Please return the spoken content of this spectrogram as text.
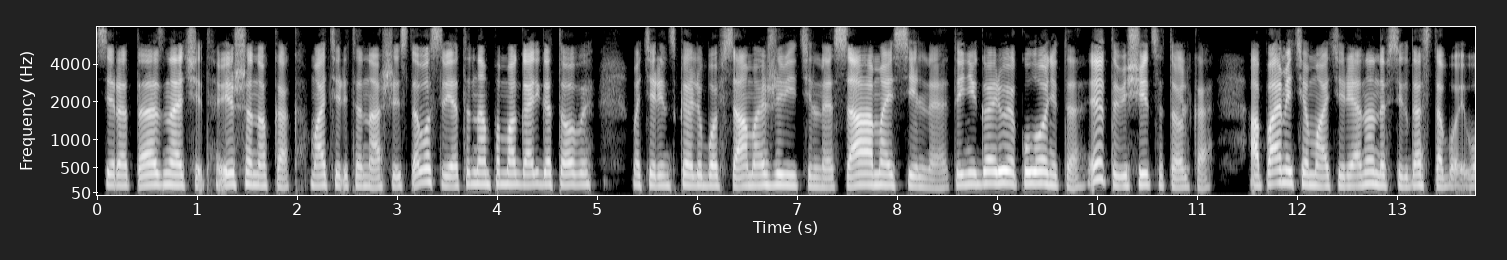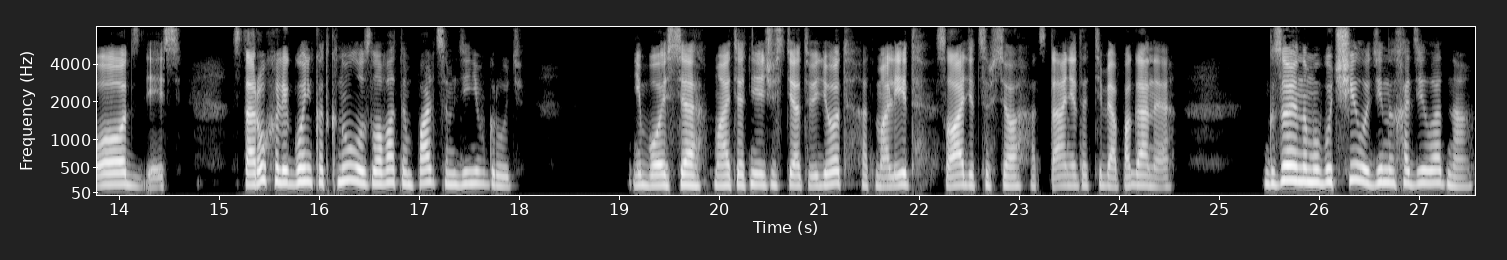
«Сирота, значит, видишь оно как. Матери-то наши из того света нам помогать готовы. Материнская любовь самая живительная, самая сильная. Ты не горюй о кулоне-то, это вещица только. А память о матери, она навсегда с тобой, вот здесь». Старуха легонько ткнула узловатым пальцем Дине в грудь. «Не бойся, мать от нечисти отведет, отмолит, сладится все, отстанет от тебя, поганая». К Зоиному бучилу Дина ходила одна.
